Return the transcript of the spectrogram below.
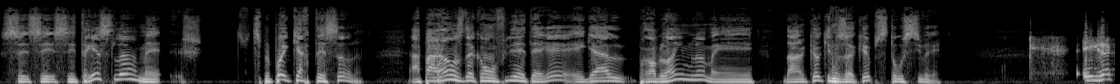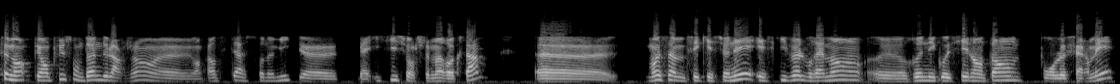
C'est- triste, là, mais je- tu peux pas écarter ça. Apparence de conflit d'intérêts égale problème, là, mais dans le cas qui nous occupe, c'est aussi vrai. Exactement. Puis en plus, on donne de l'argent euh, en quantité astronomique euh, ben, ici sur le chemin Roxham. Euh, moi, ça me fait questionner, est-ce qu'ils veulent vraiment renégocier l'entente pour le fermer?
